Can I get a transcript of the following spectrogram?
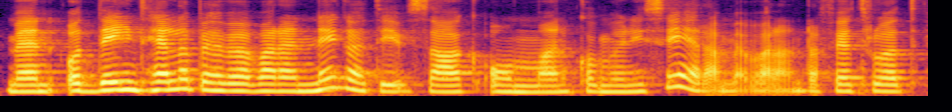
Men, och det inte heller behöver vara en negativ sak om man kommunicerar med varandra. För jag tror att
